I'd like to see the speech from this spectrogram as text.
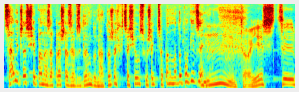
cały czas się pana zaprasza ze względu na to, że chce się usłyszeć, co pan ma do powiedzenia. Mm, to jest y,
